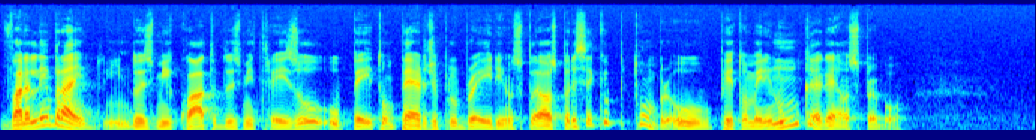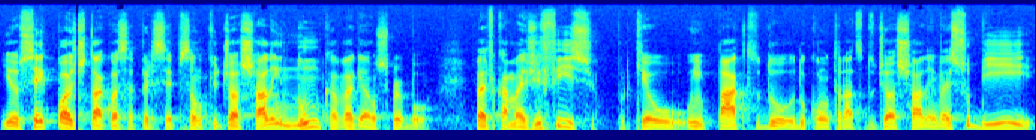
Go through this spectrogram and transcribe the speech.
Vale lembrar, em 2004, 2003, o, o Peyton perde para o Brady nos playoffs. Parecia que o, Tom, o Peyton Manning nunca ia ganhar o Super Bowl. E eu sei que pode estar com essa percepção que o Josh Allen nunca vai ganhar um Super Bowl. Vai ficar mais difícil, porque o, o impacto do, do, contrato do Josh Allen vai subir,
